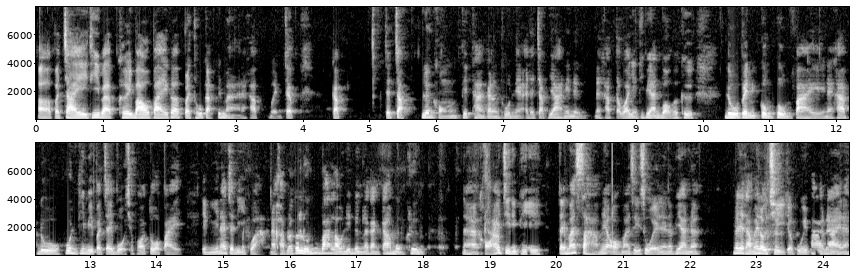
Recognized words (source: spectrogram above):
เอ่อปัจจัยที่แบบเคยเบาไปก็ประทุกลับขึ้นมานะครับ เหมือนจะกับจะจับเรื่องของทิศทางการลงทุนเนี่ยอาจจะจับยากนิดหนึ่งนะครับ แต่ว่าอย่างที่พี่อันบอกก็คือ ดูเป็นกลุ่มๆไปนะครับดูหุ้นที่มีปัจจัยบวกเฉพาะตัวไป อย่างนี้น่าจะดีกว่านะครับแล้วก็ลุ้นบ้านเรานิดนึงแล้วกัน9ก้าโมงครึ่งนะฮะขอให้ GDP ไตรมาสสามเนี่ยออกมาสวยๆเลยนะพี่อันนะน่าจะทำให้เราฉีกกับภูมิภาคได้นะ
